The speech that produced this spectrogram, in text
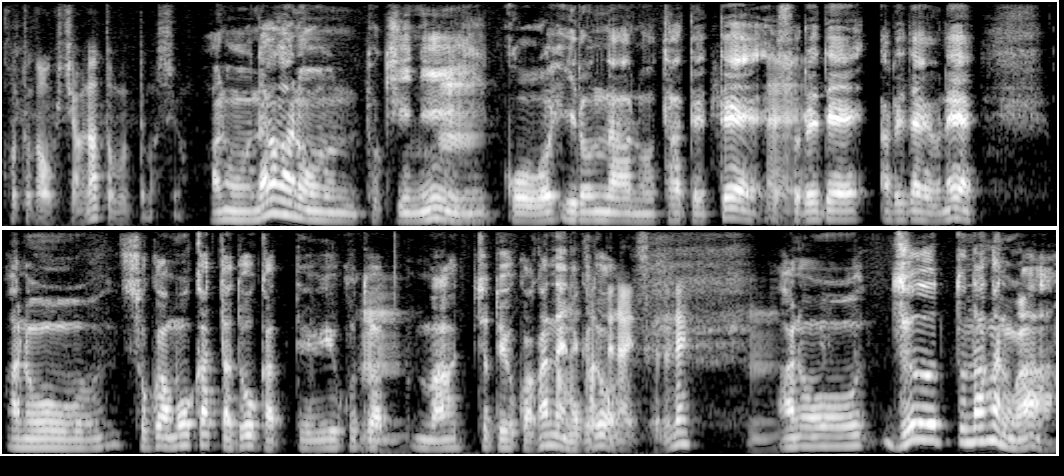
ことが起きちゃうなと思ってますよ。あの長野の時にこういろんなあの立てて、それであれだよね。あのそこが儲かったどうかっていうことは、まあちょっとよくわかんないんだけど、ないですけどね。あのずっと長野が、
